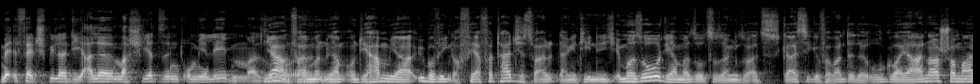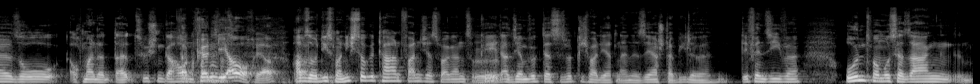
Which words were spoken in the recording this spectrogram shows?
Mittelfeldspieler, die alle marschiert sind um ihr Leben. Also, ja, und, vor allem, äh, und die haben ja überwiegend auch fair verteidigt. Das war in Argentinien nicht immer so. Die haben ja sozusagen so als geistige Verwandte der Uruguayaner schon mal so auch mal dazwischen gehauen. Das können die auch, ja. Haben ja. sie aber diesmal nicht so getan, fand ich. Das war ganz okay. Mhm. Also die haben wirklich, das ist wirklich war, die hatten eine sehr stabile Defensive. Und man muss ja sagen,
